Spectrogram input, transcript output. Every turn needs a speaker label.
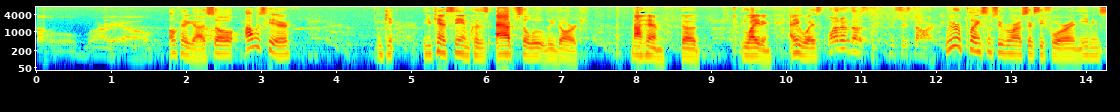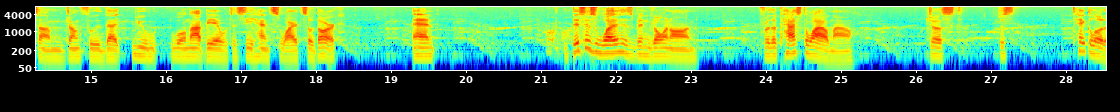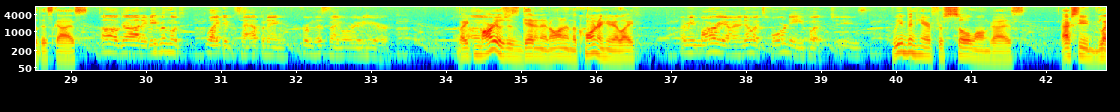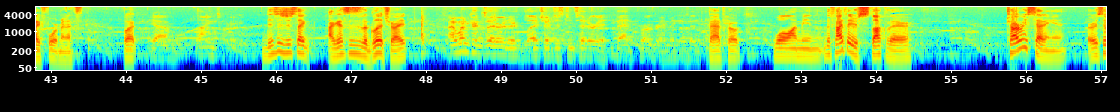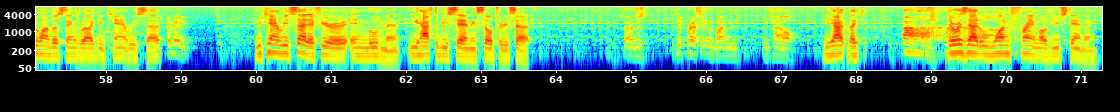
Speaker 1: Oh, Mario.
Speaker 2: Okay, guys, so I was here. You can't see him because it's absolutely dark. Not him, the lighting. Anyways,
Speaker 1: One of those things is dark.
Speaker 2: we were playing some Super Mario 64 and eating some junk food that you will not be able to see, hence why it's so dark. And this is what has been going on for the past while now. Just, just take a load of this, guys.
Speaker 1: Oh god, it even looks like it's happening from this thing right here.
Speaker 2: Like
Speaker 1: Uh,
Speaker 2: Mario's just getting it on in the corner here. Like
Speaker 1: I mean, Mario, I know it's horny, but jeez.
Speaker 2: we've been here for so long, guys. Actually, like four minutes. But
Speaker 1: Yeah, flying's great.
Speaker 2: this is just like I guess this is a glitch, right?
Speaker 1: I wouldn't consider it a glitch, I just consider it bad programming. Even
Speaker 2: Bad pro. Well, I mean, the fact that you're stuck there. Try resetting it, or is it one of those things where like you can't reset?
Speaker 1: I mean,
Speaker 2: You can't reset if you're in movement. You have to be standing still to reset.
Speaker 1: so I'll just keep pressing the button until.
Speaker 2: You have like
Speaker 1: Ah!
Speaker 2: there was that one frame of you standing.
